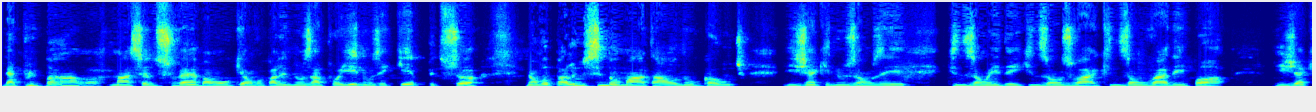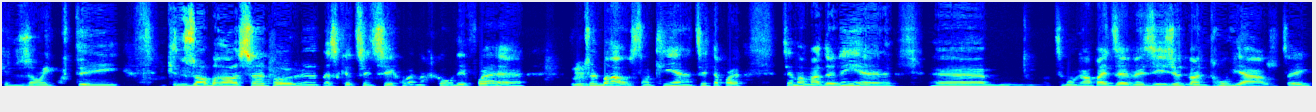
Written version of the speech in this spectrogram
la plupart mentionnent souvent, bon, OK, on va parler de nos employés, nos équipes et tout ça, mais on va parler aussi de nos mentors, nos coachs, les gens qui nous ont, qui nous ont aidés, qui nous ont, ouvert, qui nous ont ouvert des portes, les gens qui nous ont écoutés, qui nous ont brassé un peu, parce que tu sais, tu sais quoi, Marco, des fois, euh, Hmm? Tu le brasses, ton client, tu sais, pas... à un moment donné, euh, euh, mon grand-père disait, vas-y, les yeux devant le trou, vierge, tu sais.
